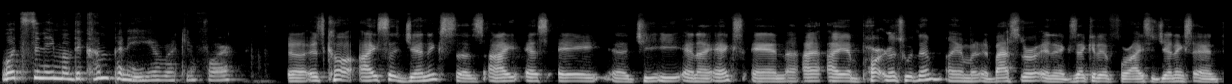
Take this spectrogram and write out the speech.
what's the name of the company you're working for uh, it's called Isagenix. That's I S A G E N I X, and I, I, am partners with them. I am an ambassador and an executive for Isagenix, and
